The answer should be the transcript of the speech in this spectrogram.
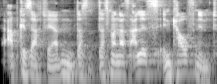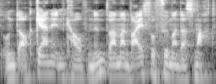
abgesagt werden, dass, dass man das alles in Kauf nimmt und auch gerne in Kauf nimmt, weil man weiß, wofür man das macht.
